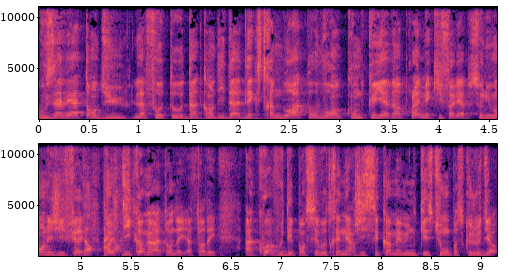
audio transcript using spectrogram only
Vous avez attendu la photo d'un candidat d'extrême droite pour vous rendre compte qu'il y avait un problème et qu'il fallait absolument légiférer. Moi, je dis quand même, attendez, attendez. À quoi vous dépensez votre énergie? C'est quand même une question parce que je veux dire,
